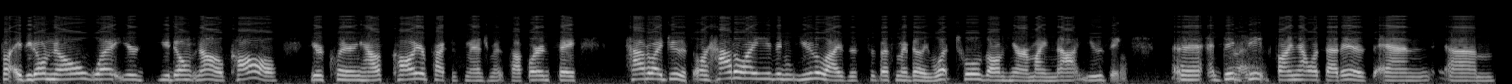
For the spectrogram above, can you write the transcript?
So if you don't know what you're, you don't know, call your clearinghouse, call your practice management software, and say, how do I do this, or how do I even utilize this to the best of my ability? What tools on here am I not using? And, and dig Right. deep, find out what that is, and um,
